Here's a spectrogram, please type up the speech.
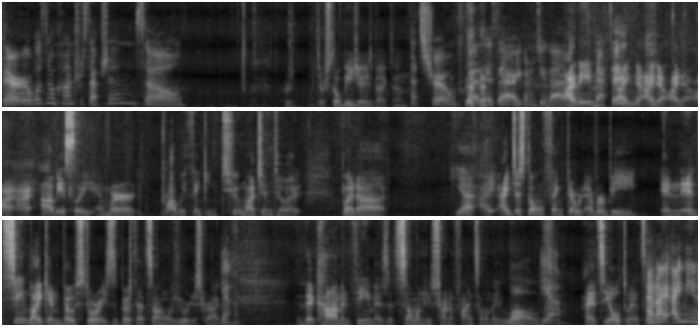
there was no contraception, so there's, still BJ's back then. that's true. But is that are you going to do that? I mean, that's it. I know, I know, I know. I, I obviously, and we're probably thinking too much into it, but uh, yeah, I, I just don't think there would ever be, and, and it seemed like in both stories, both that song and what you were describing, Yeah. the common theme is it's someone who's trying to find someone they love. Yeah. and it's the ultimate. It's And I, I mean,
